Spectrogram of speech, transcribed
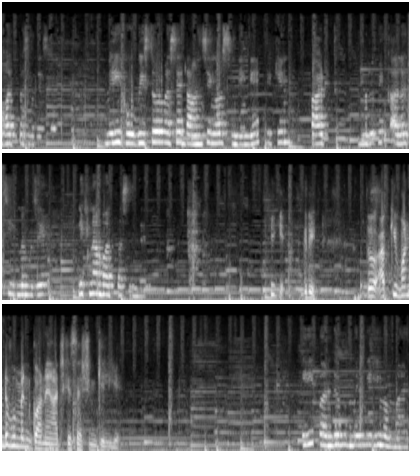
बहुत पसंद है सर मेरी हॉबीज तो वैसे डांसिंग और सिंगिंग है लेकिन पार्ट मतलब एक अलग चीज़ में मुझे लिखना बहुत पसंद है। ठीक है ग्रेट तो आपकी वंडर वुमेन कौन है आज के सेशन के लिए? मेरी वंडर वुमेन मेरी मम्मा है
